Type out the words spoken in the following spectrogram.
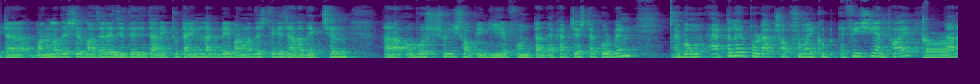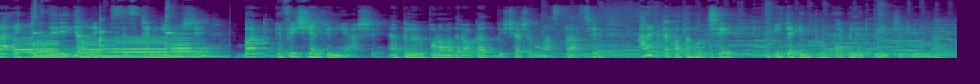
এটা বাংলাদেশের বাজারে যেতে যেতে আরেকটু টাইম লাগবে। বাংলাদেশ থেকে যারা দেখছেন, তারা অবশ্যই শপে গিয়ে ফোনটা দেখার চেষ্টা করবেন। এবং অ্যাপেলের প্রোডাক্ট সবসময় খুব এফিসিয়েন্ট হয়। তারা একটু দেরিতে অনেক সিস্টেম নিয়ে আসে বাট এফিসিয়েন্টলি নিয়ে আসে। অ্যাপেলের উপর আমাদের অগাধ বিশ্বাস এবং আস্থা আছে। আরেকটা কথা হচ্ছে, এটা কিন্তু অ্যাপেলের পেইড রিভিউ না।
